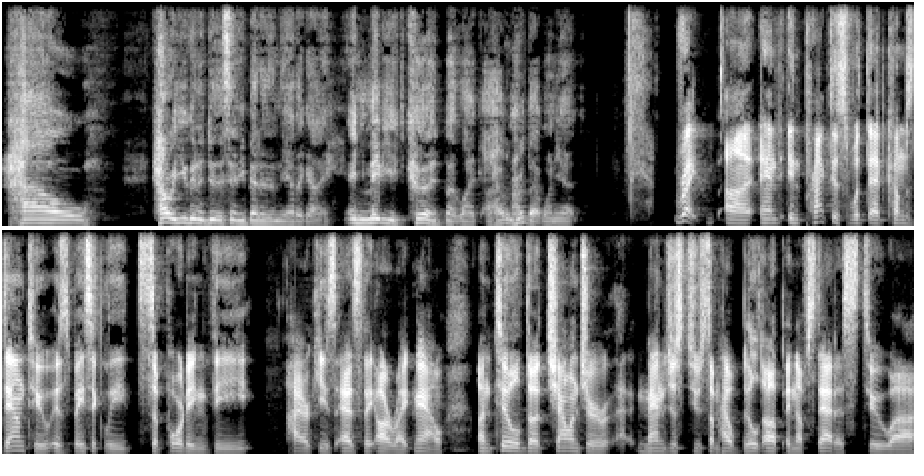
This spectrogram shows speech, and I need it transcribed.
how how are you going to do this any better than the other guy? And maybe you could, but like I haven't heard that one yet. Right. Uh, and in practice, what that comes down to is basically supporting the hierarchies as they are right now until the challenger manages to somehow build up enough status to uh,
